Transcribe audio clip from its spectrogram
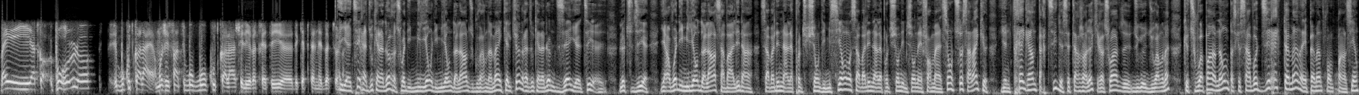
Ben, en tout cas, pour eux, là, beaucoup de colère. Moi, j'ai senti beaucoup de colère chez les retraités euh, de Capital Média actuellement. Il y a, Radio-Canada reçoit des millions et des millions de dollars du gouvernement. Et quelqu'un de Radio-Canada me disait, il euh, là, tu dis, euh, il envoie des millions de dollars, ça va aller dans, ça va aller dans la production d'émissions, ça va aller dans la production d'émissions d'information, tout ça. Ça a l'air qu'il y a une très grande partie de cet argent-là qui reçoit du, du, gouvernement que tu vois pas en ondes parce que ça va directement dans les paiements de fonds de pension.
